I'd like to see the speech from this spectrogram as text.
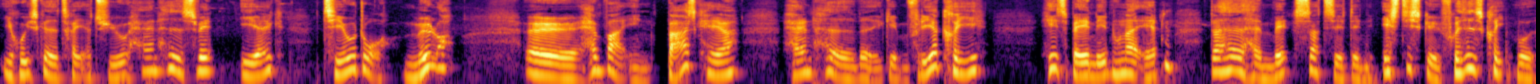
i Rysgade 23, han hed Svend Erik Theodor Møller. Øh, han var en barsk herre. Han havde været igennem flere krige. Helt tilbage i 1918, der havde han meldt sig til den estiske frihedskrig mod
